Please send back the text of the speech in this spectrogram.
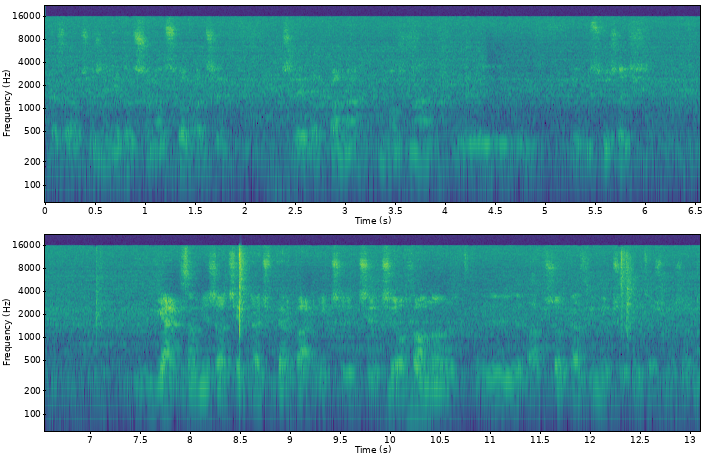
okazało się, że nie dotrzymał słowa. Czy, czy od Pana można y, usłyszeć, jak zamierzacie grać w Karbarni? Czy, czy, czy o honor, y, a przy okazji my przy tym też możemy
